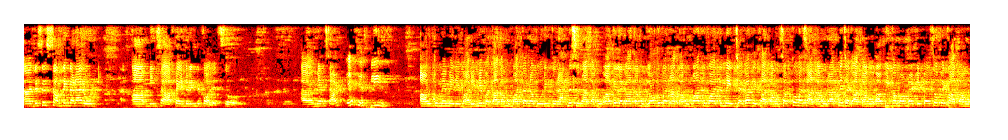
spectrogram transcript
uh, this is something that I wrote. Uh, means after entering the college. So uh, may I start? Yes, yes, please. आओ तुम्हें मेरे बारे में बताता हूँ। बात करना बोरिंग तो रैप में सुनाता हूँ, आगे लगाता हूँ ब्लॉग बनाता हूँ बात बात में जगह दिखाता हूँ, सबको हंसाता हूँ, रात में जगाता हूँ, अभी तो मामला के पैसों पे खाता हूँ,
